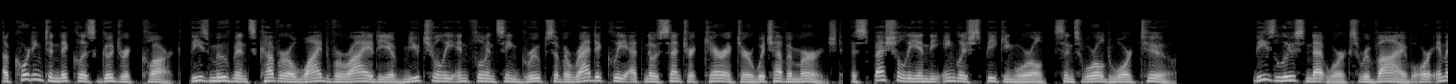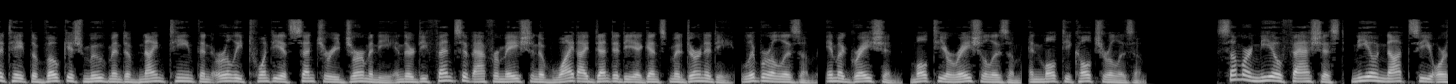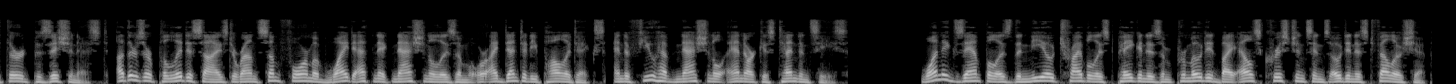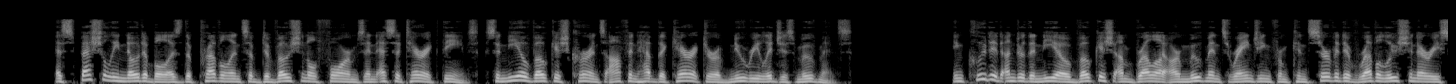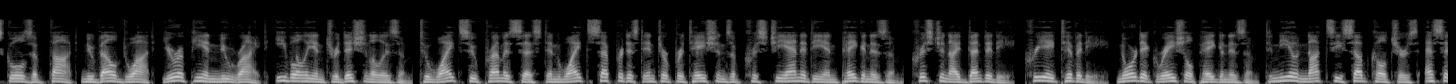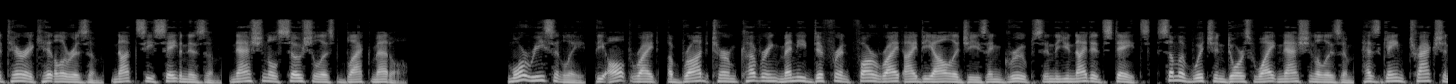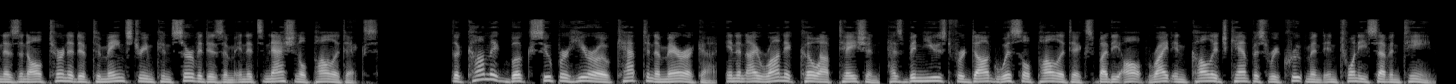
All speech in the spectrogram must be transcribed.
According to Nicholas Goodrick Clarke, these movements cover a wide variety of mutually influencing groups of a radically ethnocentric character which have emerged, especially in the English-speaking world, since World War II. These loose networks revive or imitate the Völkisch movement of 19th and early 20th century Germany in their defensive affirmation of white identity against modernity, liberalism, immigration, multiracialism, and multiculturalism. Some are neo-fascist, neo-Nazi or third-positionist, others are politicized around some form of white ethnic nationalism or identity politics, and a few have national anarchist tendencies. One example is the neo-tribalist paganism promoted by Else Christensen's Odinist Fellowship. Especially notable is the prevalence of devotional forms and esoteric themes, so neo-Völkisch currents often have the character of new religious movements. Included under the neo-Völkisch umbrella are movements ranging from conservative revolutionary schools of thought Nouvelle Droite, European New Right, Evolian traditionalism to white supremacist and white separatist interpretations of Christianity and paganism Christian identity, creativity, Nordic racial paganism to neo-Nazi subcultures esoteric Hitlerism, Nazi Satanism, National Socialist black metal. More recently, the alt-right, a broad term covering many different far-right ideologies and groups in the United States, some of which endorse white nationalism, has gained traction as an alternative to mainstream conservatism in its national politics. The comic book superhero Captain America, in an ironic co-optation, has been used for dog whistle politics by the alt-right in college campus recruitment in 2017.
